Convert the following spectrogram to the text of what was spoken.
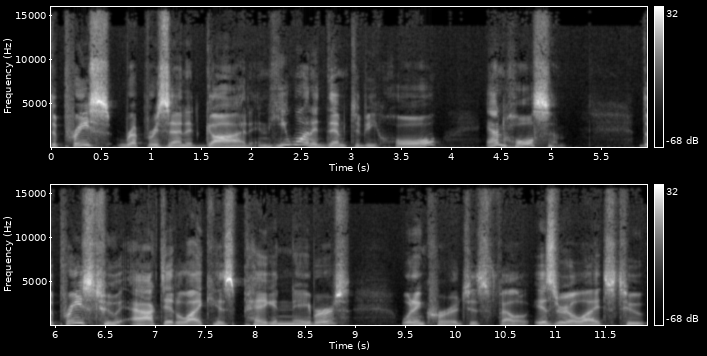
The priests represented God, and he wanted them to be whole and wholesome. The priest who acted like his pagan neighbors would encourage his fellow Israelites to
